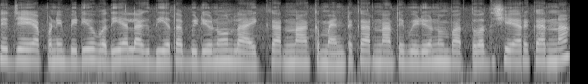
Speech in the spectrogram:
ਤੇ ਜੇ ਆਪਣੀ ਵੀਡੀਓ ਵਧੀਆ ਲੱਗਦੀ ਹੈ ਤਾਂ ਵੀਡੀਓ ਨੂੰ ਲਾਈਕ ਕਰਨਾ ਕਮੈਂਟ ਕਰਨਾ ਤੇ ਵੀਡੀਓ ਨੂੰ ਵੱਧ ਤੋਂ ਵੱਧ ਸ਼ੇਅਰ ਕਰਨਾ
